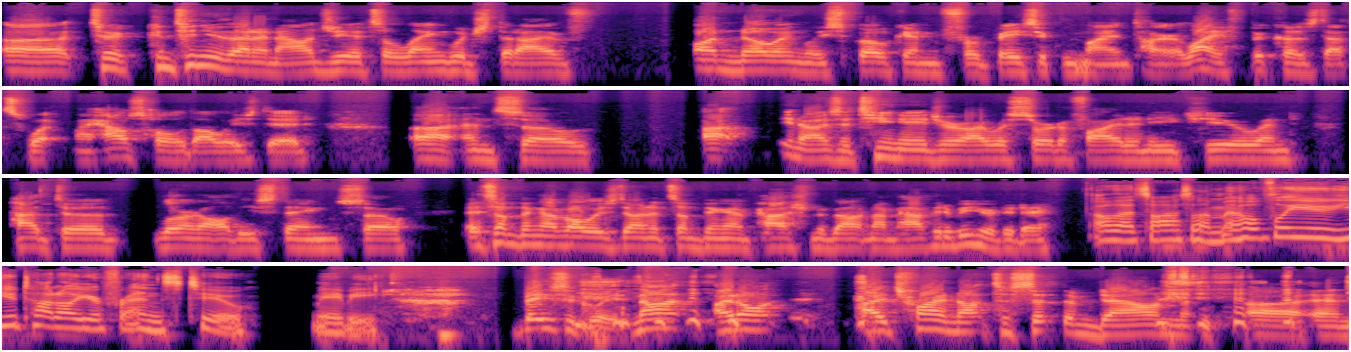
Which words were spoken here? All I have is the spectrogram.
uh, to continue that analogy, it's a language that I've unknowingly spoken for basically my entire life because that's what my household always did. Uh, and so, uh, you know, as a teenager, I was certified in EQ and had to learn all these things. So it's something I've always done. It's something I'm passionate about, and I'm happy to be here today. Oh, that's awesome! And hopefully, you you taught all your friends too. Maybe. Basically, not. I don't. I try not to sit them down uh, and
